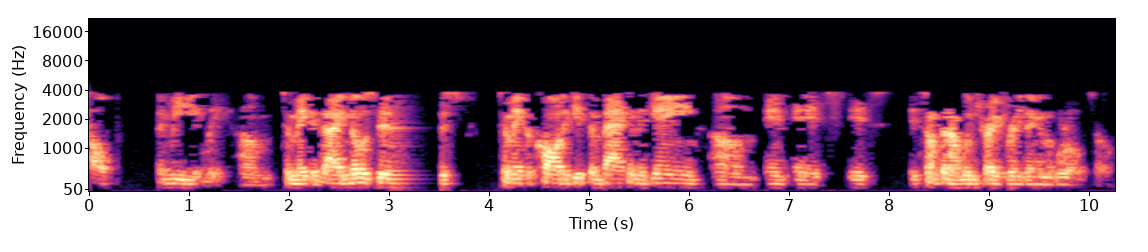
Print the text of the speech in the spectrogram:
help immediately um, to make a diagnosis to make a call to get them back in the game. Um, and, and it's, it's, it's something I wouldn't trade for anything in the world. So.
